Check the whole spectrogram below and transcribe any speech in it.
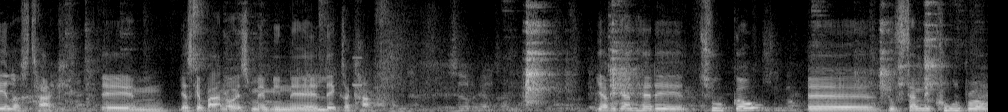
Ellers tak. Øhm, jeg skal bare nøjes med min øh, lækre kaffe. Jeg vil gerne have det to go. Øh, du er fandme cool, bro.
